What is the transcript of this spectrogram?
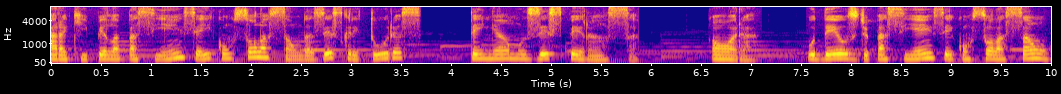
para que, pela paciência e consolação das Escrituras, tenhamos esperança. Ora, o Deus de paciência e consolação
